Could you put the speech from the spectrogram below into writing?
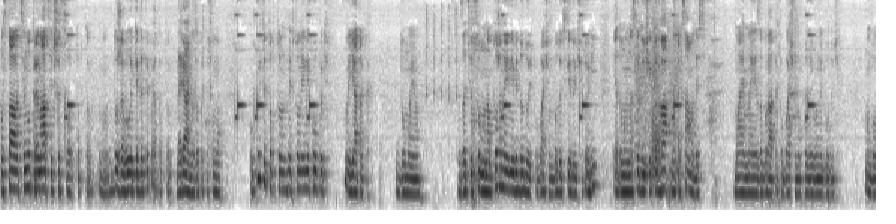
поставив ціну 13600, тобто ну, дуже велике ДТП, тобто нереально за таку суму купити, тобто ніхто неї не купить. Ну, я так думаю. За цю суму нам теж неї не віддадуть, побачимо, будуть слідуючі торги. Я думаю, на слідуючих торгах ми так само десь маємо неї забрати, побачимо, коли вони будуть. Ну, бо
